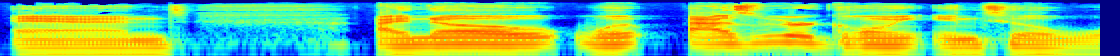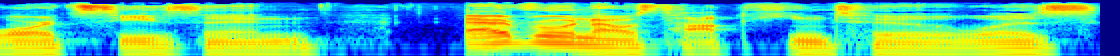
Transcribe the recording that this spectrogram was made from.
And I know as we were going into award season, everyone I was talking to was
